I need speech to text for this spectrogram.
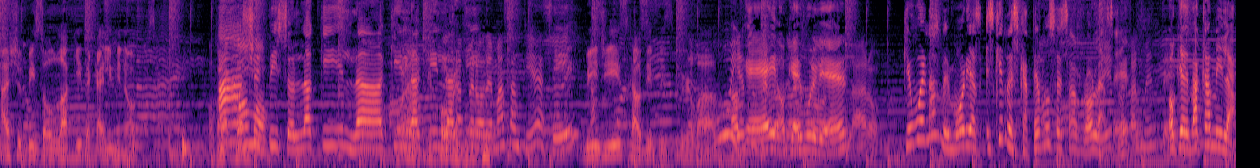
I Should Be So Lucky de Kylie Minogue. O sea, O Para sea, I ¿cómo? should be so lucky, lucky, lucky, joven. lucky. Pero además antier. ¿Sí? Bee Gees, How Deep Is Your Love. Uy, Ok, de los ok, muy bien. Claro. Qué buenas memorias. Es que rescatemos esas rolas, Sí, ¿eh? totalmente. Ok, va Camila.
